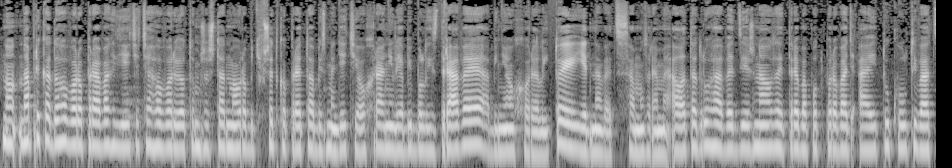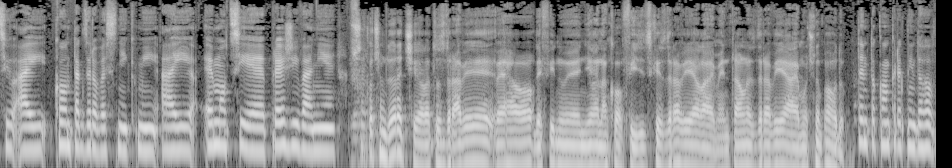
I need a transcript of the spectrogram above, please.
No napríklad dohovor o právach dieťaťa hovorí o tom, že štát má urobiť všetko preto, aby sme deti ochránili, aby boli zdravé, aby neochoreli. To je jedna vec, samozrejme. Ale tá druhá vec je, že naozaj treba podporovať aj tú kultiváciu, aj kontakt s rovesníkmi, aj emócie, prežívanie. Skočím do reči, ale to zdravie VHO definuje nielen ako fyzické zdravie, ale aj mentálne zdravie a emočnú pohodu. Tento konkrétny doho-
